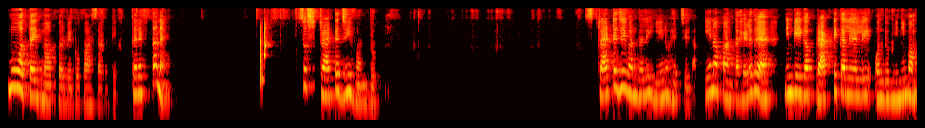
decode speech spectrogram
ಮೂವತ್ತೈದು ಮಾರ್ಕ್ ಬರಬೇಕು ಪಾಸ್ ಆಗೋಕ್ಕೆ. ಕರೆಕ್ಟ್ ತಾನೆ? ಸೊ ಸ್ಟ್ರಾಟಜಿ ಒಂದು. ಸ್ಟ್ರಾಟಜಿ ಒಂದಲ್ಲಿ ಏನು ಹೆಚ್ಚಿಲ್ಲ. ಏನಪ್ಪಾ ಅಂತ ಹೇಳಿದ್ರೆ, ನಿಮ್ಗೆ ಈಗ ಪ್ರಾಕ್ಟಿಕಲಿಯಲ್ಲಿ ಒಂದು ಮಿನಿಮಮ್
